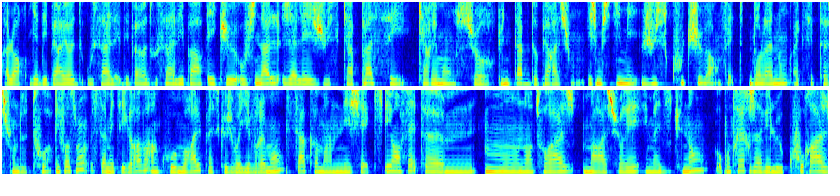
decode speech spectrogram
Alors il y a des périodes où ça allait, des périodes où ça allait pas, et que au final j'allais jusqu'à passer carrément sur une table d'opération. Et je me suis dit mais jusqu'où tu vas en fait dans la non-acceptation de toi? Et franchement ça m'était grave un coup au moral parce que je voyais vraiment ça comme un échec. Et en fait euh, mon entourage m'a rassurée et m'a dit que non, au contraire j'avais le courage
